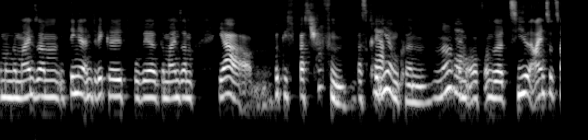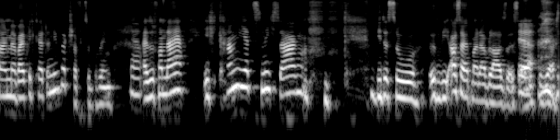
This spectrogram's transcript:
wo man gemeinsam Dinge entwickelt, wo wir gemeinsam ja wirklich was schaffen, was kreieren ja. können, ne? Um auf unser Ziel einzuzahlen, mehr Weiblichkeit in die Wirtschaft zu bringen. Also von daher, ich kann jetzt nicht sagen, wie das so irgendwie außerhalb meiner Blase ist, ehrlich gesagt.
